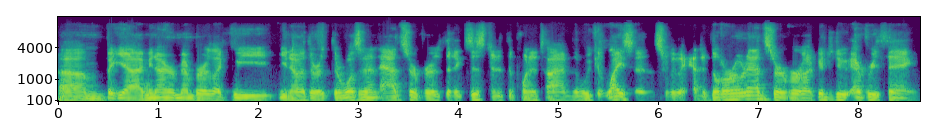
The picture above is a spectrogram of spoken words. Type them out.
Um, but yeah, I mean, I remember like we, you know, there there wasn't an ad server that existed at the point in time that we could license. We like had to build our own ad server. Like we had to do everything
